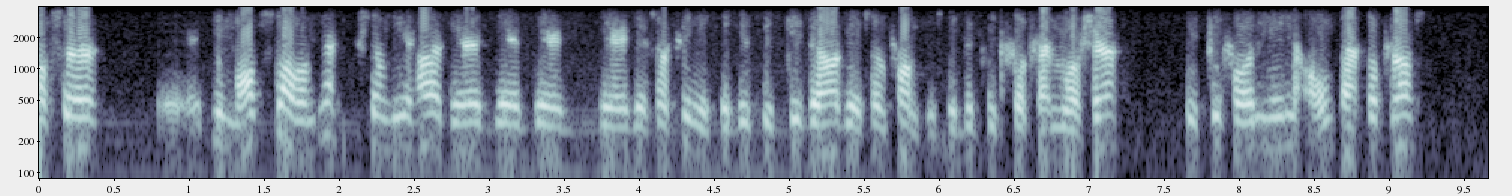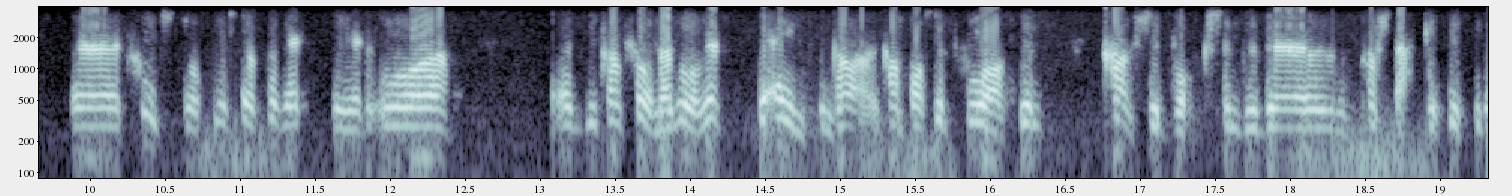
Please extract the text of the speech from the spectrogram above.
Altså, et normalt slalåmbrett som vi har, det, det, det, det, som finnes i butikk i dag, det som fantes i butikk for fem år siden. Ikke foilen inn, alt er på plass. Eh, Kostokkene står på rett sted, og eh, de kan følge av gårde. Det eneste kan, kan passe på at kanskje boksen burde forsterkes litt.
